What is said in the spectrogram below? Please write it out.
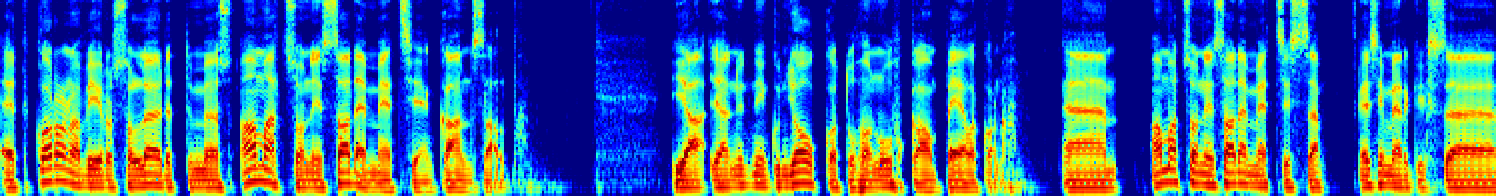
että koronavirus on löydetty myös Amazonin sademetsien kansalta. Ja, ja nyt niin kuin joukkotuhon uhka on pelkona. Amazonin sademetsissä esimerkiksi ää,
